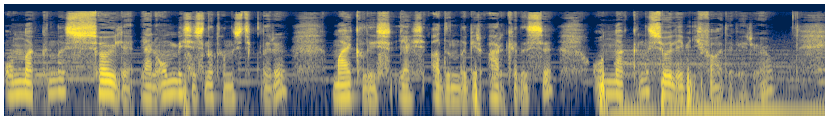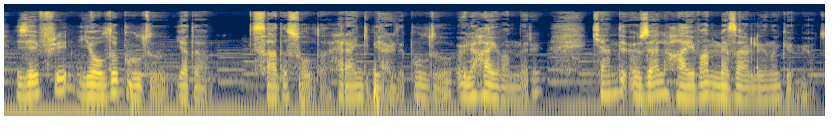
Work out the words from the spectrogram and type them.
onun hakkında şöyle yani 15 yaşında tanıştıkları Michael yaş, adında bir arkadaşı onun hakkında şöyle bir ifade veriyor. Jeffrey yolda bulduğu ya da sağda solda herhangi bir yerde bulduğu ölü hayvanları kendi özel hayvan mezarlığına gömüyordu.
